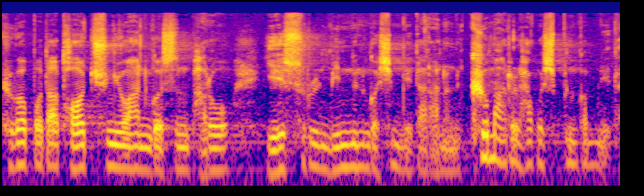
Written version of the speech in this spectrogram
그것보다 더 중요한 것은 바로 예수를 믿는 것입니다라는 그 말을 하고 싶은 겁니다.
